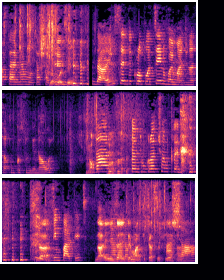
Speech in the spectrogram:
asta e mai mult așa Clopoței? de... Da, e un set de clopoței, nu vă imaginați acum că sunt din aur. Nu. Dar pentru un Crăciun cred că Da. sunt simpatici. Da, e, Mi-a da, e luat tematica să fie așa. Așa.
